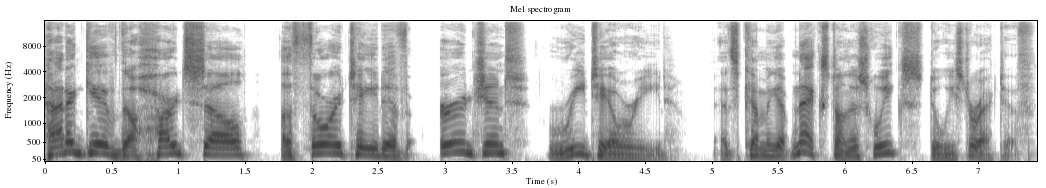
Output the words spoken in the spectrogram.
How to give the hard sell, authoritative, urgent retail read. That's coming up next on this week's DeWees Directive.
